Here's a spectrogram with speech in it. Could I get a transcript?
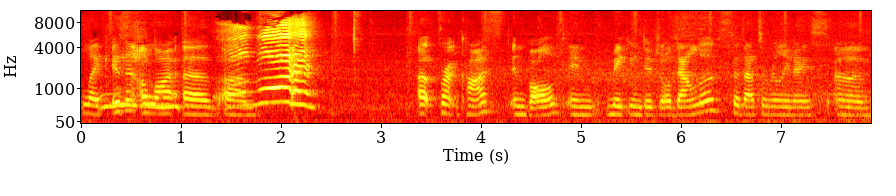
like isn't a lot of um, upfront cost involved in making digital downloads. So that's a really nice. Um,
